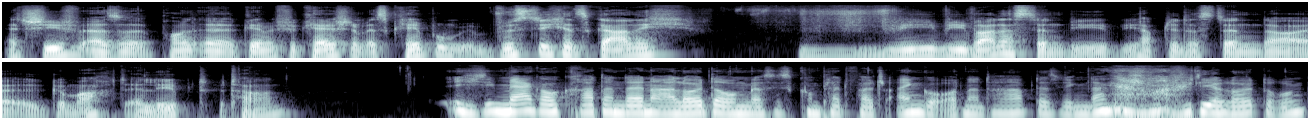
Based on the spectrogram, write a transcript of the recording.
Achieve, also äh, Gamification im Escape Room, wüsste ich jetzt gar nicht, wie, wie war das denn? Wie, wie habt ihr das denn da gemacht, erlebt, getan? Ich merke auch gerade an deiner Erläuterung, dass ich es komplett falsch eingeordnet habe. Deswegen danke schon mal für die Erläuterung.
